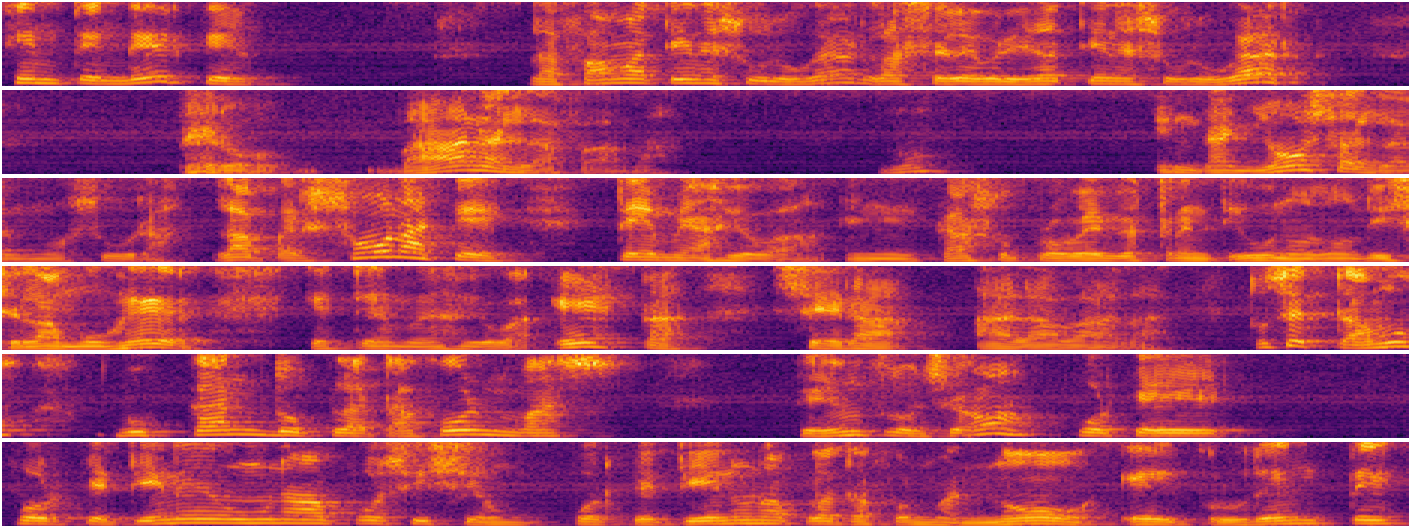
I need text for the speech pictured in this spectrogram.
que entender que la fama tiene su lugar, la celebridad tiene su lugar, pero vana es la fama, ¿no? Engañosa es la hermosura. La persona que teme a Jehová, en el caso Proverbios 31, donde dice la mujer que teme a Jehová, esta será alabada. Entonces estamos buscando plataformas que influencian, ah, porque, porque tiene una posición, porque tiene una plataforma. No, el prudente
